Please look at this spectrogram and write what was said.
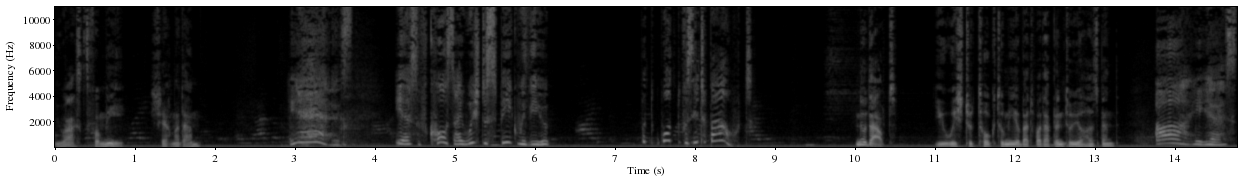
You asked for me, chère madame. Yes. Yes, of course, I wish to speak with you. But what was it about? No doubt. You wish to talk to me about what happened to your husband? Ah, yes.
